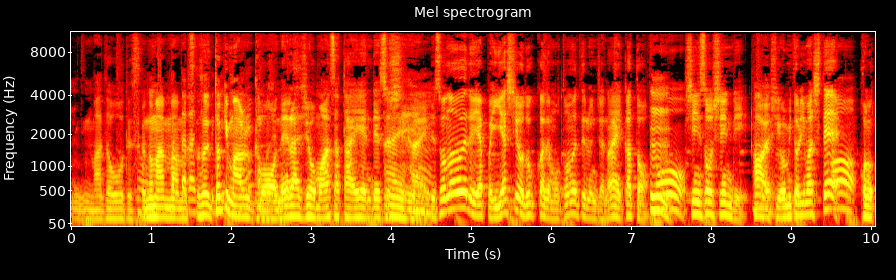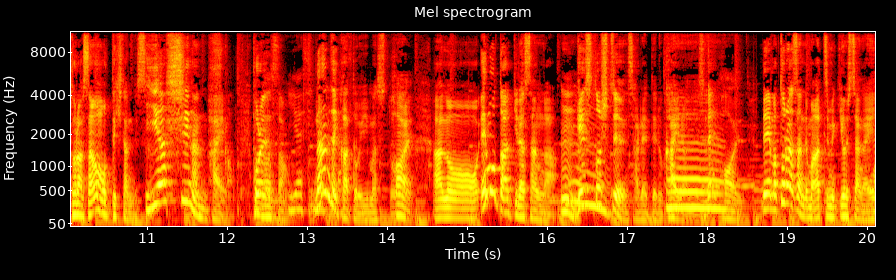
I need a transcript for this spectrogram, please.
まあどうですか。まあまあまあそういう時もあるかもしれない。もうねラジオも朝大変ですし、はいはい。でその上でやっぱ癒しをどこかで求めてるんじゃないかと、お深層心理、はい。私読み取りましてあこの寅さんを持ってきたんです。癒しなんですか、はい。これ戸田さん。癒し。なんでかと言いますと、はい。あの柄本明さんがゲスト出演されてる回なんですね、うん。はい。で、まあ、トラさんでも渥美清さんが演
